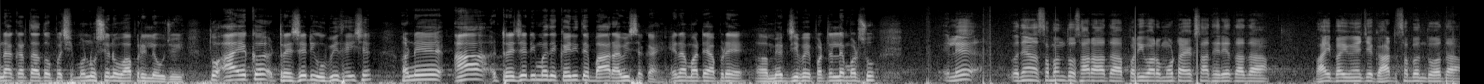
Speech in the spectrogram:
એના કરતાં તો પછી મનુષ્યનું વાપરી લેવું જોઈએ. તો આ એક ટ્રેજેડી ઊભી થઈ છે અને આ ટ્રેજેડીમાંથી કઈ રીતે બહાર આવી શકાય એના માટે આપણે મેઘજીભાઈ પટેલને મળશું. એટલે બધાના સંબંધો સારા હતા, પરિવારો મોટા એક સાથે રહેતા હતા ભાઈ ભાઈ વચ્ચે ગાઢ સંબંધો હતા.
